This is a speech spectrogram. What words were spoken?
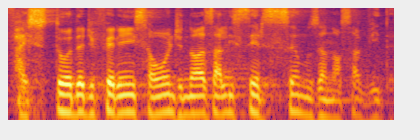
Faz toda a diferença onde nós alicerçamos a nossa vida.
